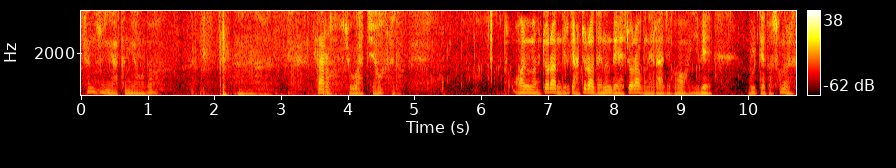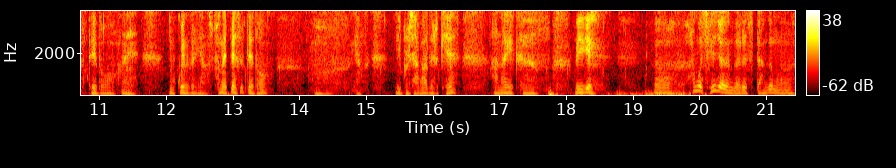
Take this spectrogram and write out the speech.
청순이 같은 경우도 어, 따로 주고 왔죠. 그래도 와그면 쪼라면 이렇게 안 쪼라도 되는데 쪼라고 내가지고 입에 물 때도 손을 대도 예, 묻고 있는 걸 그냥 손에 뺐을 때도 어, 그냥 입을 잡아도 이렇게 안 하게끔 근데 이게 어, 한 번씩 해줘야 된다 그랬을 때 안 그러면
